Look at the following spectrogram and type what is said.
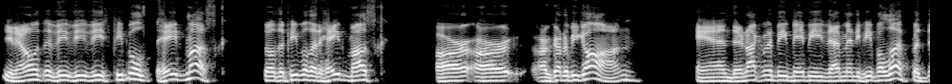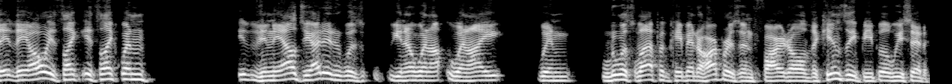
you know, the, the, these people hate Musk. So the people that hate Musk are are are going to be gone and they're not going to be maybe that many people left. But they they always like it's like when the analogy I did was you know when I, when I when Lewis Lapham came into Harper's and fired all the Kinsley people, we said,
